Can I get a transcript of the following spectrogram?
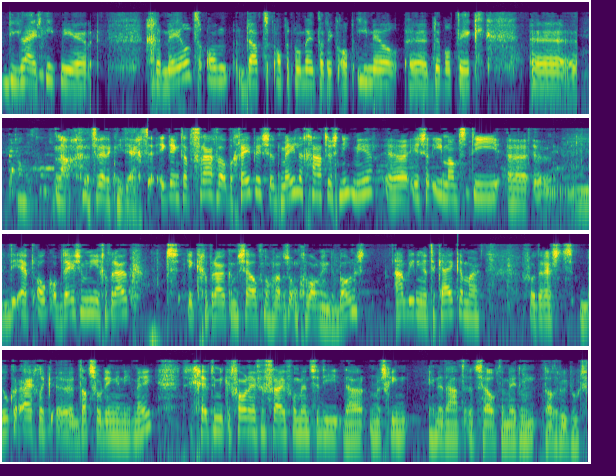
die lijst niet meer gemaild, omdat op het moment dat ik op e-mail dubbeltik... nou, het werkt niet echt. Ik denk dat de vraag wel begrepen is. Het mailen gaat dus niet meer. is er iemand die die app ook op deze manier gebruikt? Ik gebruik hem zelf nog wel eens om gewoon in de bonus aanbiedingen te kijken. Maar voor de rest doe ik er eigenlijk uh, dat soort dingen niet mee. Dus ik geef de microfoon even vrij voor mensen die daar misschien inderdaad hetzelfde mee doen dat Ruud doet.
